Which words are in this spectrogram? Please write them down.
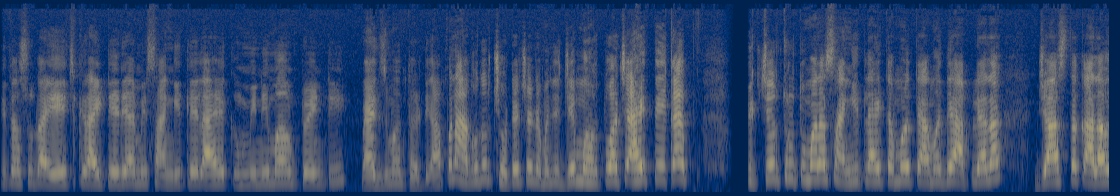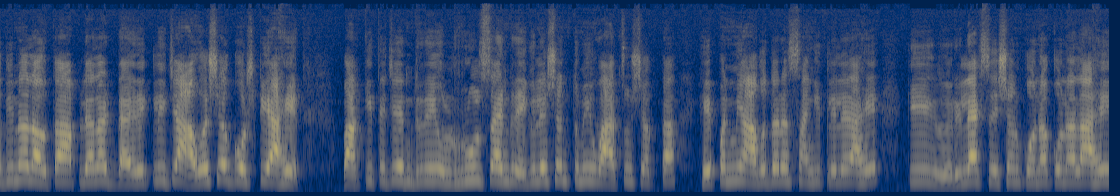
तिथं सुद्धा एज क्रायटेरिया मी सांगितलेला आहे. मिनिमम ट्वेंटी मॅक्झिमम थर्टी आपण अगोदर छोटे छोटे म्हणजे जे महत्त्वाचे आहेत ते काय पिक्चर थ्रू तुम्हाला सांगितलं आहे. त्यामुळे त्यामध्ये आपल्याला जास्त कालावधी न लावता आपल्याला डायरेक्टली ज्या आवश्यक गोष्टी आहेत बाकी त्याचे रूल्स अँड रेग्युलेशन तुम्ही वाचू शकता. हे पण मी अगोदरच सांगितलेले आहे की रिलॅक्सेशन कोणाकोणाला आहे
